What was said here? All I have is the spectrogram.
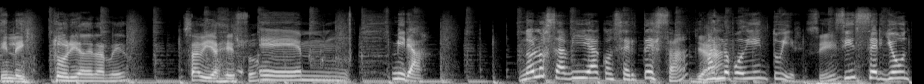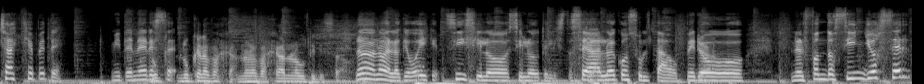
en la historia de la red? ¿Sabías eso? Eh, mira, no lo sabía con certeza, Ya. más lo podía intuir. ¿Sí? Sin ser yo un chat GPT. Ni tener nunca, ese. nunca las bajaron, no las bajaron, no las utilizaron. No, no, no, lo que voy es que sí, sí lo, sí lo utilizo. O sea, Ya. lo he consultado, pero en el fondo, sin yo ser,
